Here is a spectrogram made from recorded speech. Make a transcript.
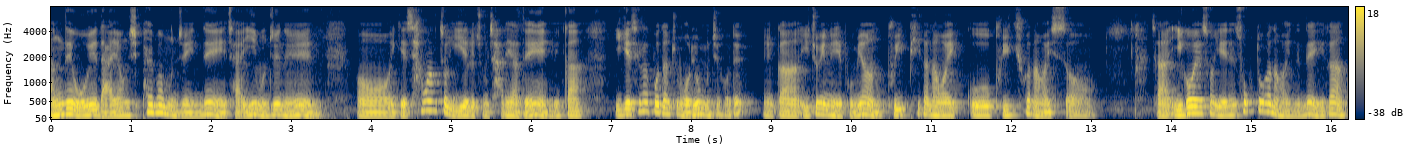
강대 5의 나형 18번 문제인데, 자, 이 문제는, 어, 이게 상황적 이해를 좀 잘해야 돼. 그러니까, 이게 생각보다는 좀 어려운 문제거든? 그러니까, 이쪽에는 얘 보면, VP가 나와 있고, VQ가 나와 있어. 자, 이거에서 얘는 속도가 나와 있는데, 얘가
